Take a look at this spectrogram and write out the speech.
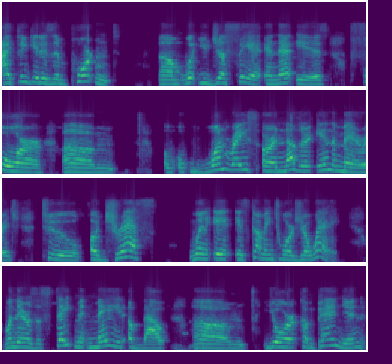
I think it is important um, what you just said, and that is for um, one race or another in the marriage to address when it is coming towards your way. When there is a statement made about um, your companion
